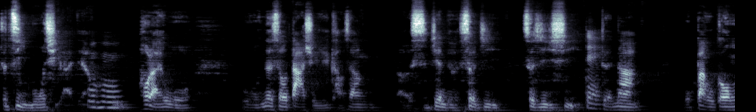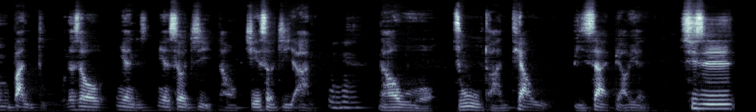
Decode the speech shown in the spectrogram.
就自己摸起来这样。嗯哼，后来我我那时候大学也考上呃实践的设计设计系，对对，那我半工半读，我那时候念念设计，然后接设计案，嗯哼，然后我组舞团、跳舞、比赛、表演，其实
